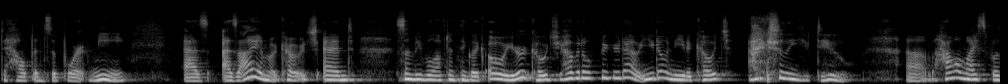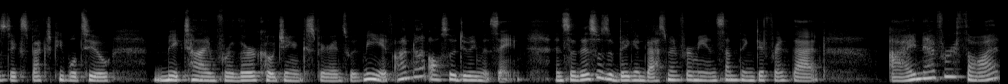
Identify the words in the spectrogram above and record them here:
to help and support me as as I am a coach. And some people often think like, "Oh, you're a coach. You have it all figured out. You don't need a coach." Actually, you do. Um, how am I supposed to expect people to make time for their coaching experience with me if I'm not also doing the same? And so this was a big investment for me and something different that I never thought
